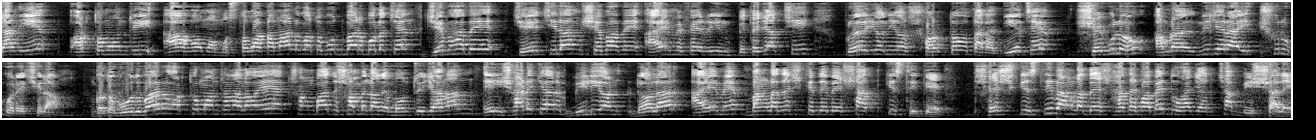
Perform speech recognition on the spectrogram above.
জানিয়ে অর্থমন্ত্রী আহম মোস্তফা কামাল গত বুধবার বলেছেন, যেভাবে চেয়েছিলাম, সেভাবে আইএমএফ এর ঋণ পেতে যাচ্ছি। প্রয়োজনীয় শর্ত তারা দিয়েছে। সেগুলো আমরা নিজেরাই শুরু করেছিলাম। গত বুধবার অর্থ মন্ত্রণালয়ে এক সংবাদ সম্মেলনে মন্ত্রী জানান, এই সাড়ে চার বিলিয়ন ডলার আইএমএফ বাংলাদেশকে দেবে সাত কিস্তিতে। শেষ কিস্তি বাংলাদেশ হাতে পাবে দু হাজার ছাব্বিশ সালে।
